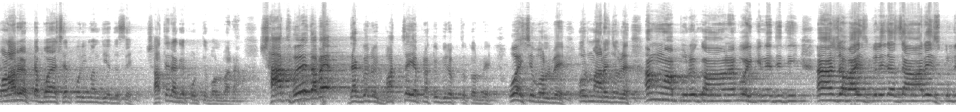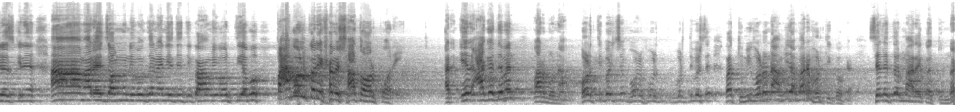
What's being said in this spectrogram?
পড়ারও একটা বয়সের পরিমাণ দিয়ে দিছে সাতের আগে পড়তে বলবা না। সাত হয়ে যাবে দেখবেন ওই বাচ্চাই আপনাকে বিরক্ত করবে। ও এসে বলবে ওর মারে যাবে আম্মা পুরো গানে বই কিনে আহ, সবাই স্কুলে যাচ্ছে আমার স্কুল ড্রেস কিনে আমার জন্ম নিবন্ধন আনিয়ে কও আমি ভর্তি হব। পাগল করে খাবে সাত হওয়ার পরে। আর এর আগে দেবেন, পারব না। ভর্তি বসে ভর্তি বসে, কয়, তুমি ভরো না, আমি আমারে ভর্তি কো ছেলে তোর মারে কয়, তোমরা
